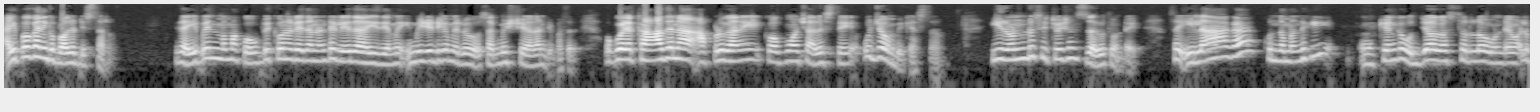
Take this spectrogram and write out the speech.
అయిపోగానే ఇంకా ప్రాజెక్ట్ ఇస్తారు. ఇది అయిపోయింది మా మాకు ఓపికనే లేదని అంటే లేదా ఇది ఇమీడియట్గా మీరు సబ్మిట్ చేయాలని చెప్పేస్తారు ఒకవేళ కాదన అప్పుడు కానీ కోపం వచ్చి అరిస్తే ఉద్యోగం పీకేస్తారు. ఈ రెండు సిచ్యువేషన్స్ జరుగుతుంటాయి. సో ఇలాగా కొంతమందికి ముఖ్యంగా ఉద్యోగస్తుల్లో ఉండేవాళ్ళు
